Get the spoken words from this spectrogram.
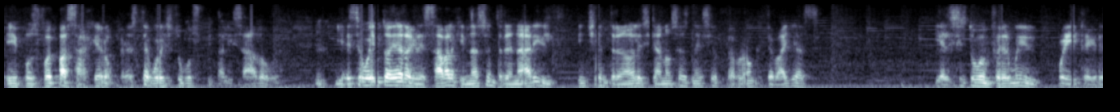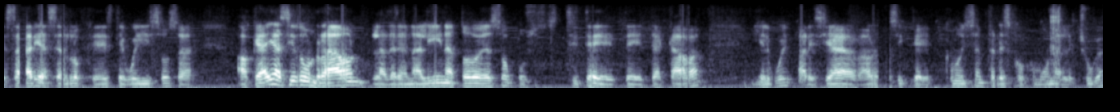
y pues fue pasajero, pero este güey estuvo hospitalizado, güey. Y ese güey todavía regresaba al gimnasio a entrenar y el pinche entrenador le decía, no seas necio, cabrón, que te vayas. Y él sí estuvo enfermo y, güey, regresar y hacer lo que este güey hizo, o sea, aunque haya sido un round, la adrenalina, todo eso, pues sí te, te, acaba. Y el güey parecía, ahora sí que, como dicen, fresco como una lechuga.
